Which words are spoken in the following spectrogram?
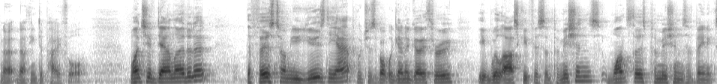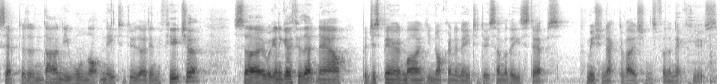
no, nothing to pay for. Once you've downloaded it, the first time you use the app, which is what we're going to go through, it will ask you for some permissions. Once those permissions have been accepted and done, you will not need to do that in the future. So we're going to go through that now, but just bear in mind you're not going to need to do some of these steps permission activations for the next use.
